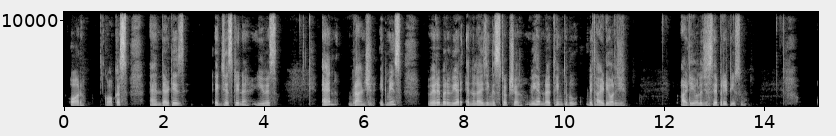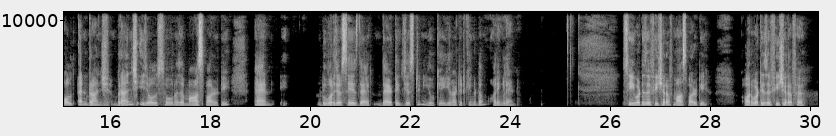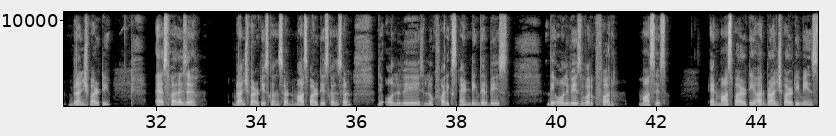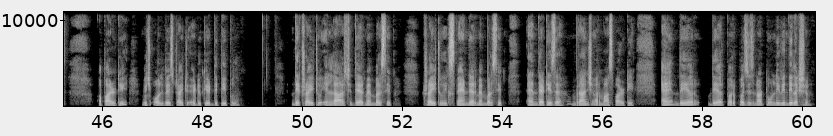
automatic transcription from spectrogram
or caucus. And that is exist in a US. And branch. It means wherever we are analyzing a structure, we have nothing to do with ideology ideology separate issue. All, and branch. Branch is also known as a mass party and Duverger says that that exists in UK, United Kingdom or England. See, what is a feature of mass party or what is a feature of a branch party? As far as a branch party is concerned, mass party is concerned, they always look for expanding their base. They always work for masses. And mass party or branch party means a party which always try to educate the people. They try to enlarge their membership try to expand their membership and that is a branch or mass party. And their their purpose is not only win the election.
